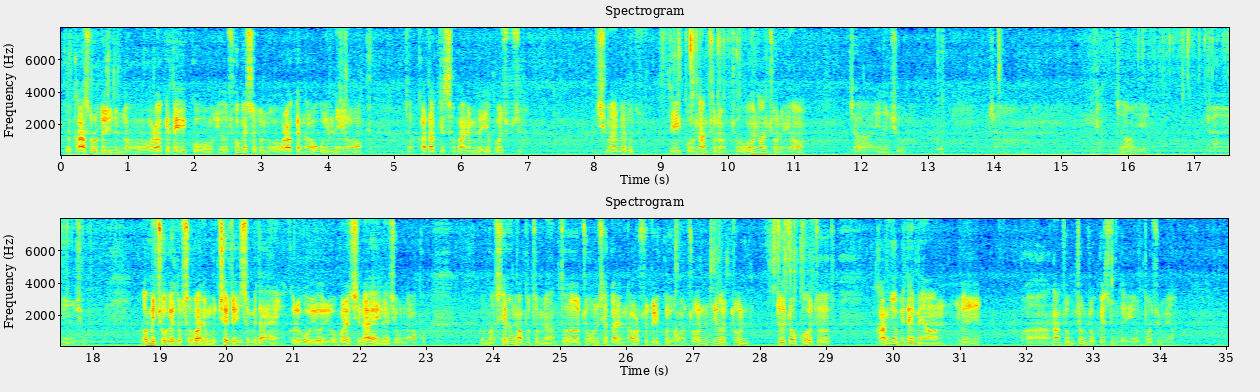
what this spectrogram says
그리고 가수로도 이런 노랗게 돼 있고 이 속에서도 노랗게 나오고 있네요. 자 까닭지 서반입니다. 이거 보십시오. 치마배도 돼 있고 난초는 좋은 난초네요 자 이런 식으로 자, 자, 예. 자 이런 식으로 어미 쪽에도 서반이 묻혀져 있습니다 그리고 요 요번에 진화에 이런 식으로 나왔고 뭐 세력만 붙으면 더 좋은 색깔이 나올 수도 있고요. 좋은 이거 돈, 더 좋고 더 강력이 되면 이거 와난 좀 엄청 좋겠습니다. 이거 보시면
